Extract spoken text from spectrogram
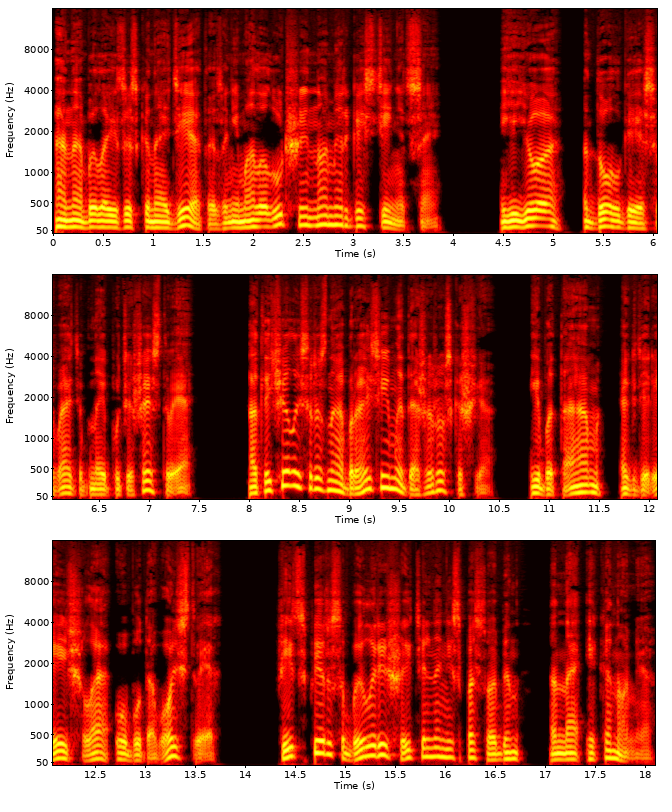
Она была изысканно одета, занимала лучший номер гостиницы. Ее долгое свадебное путешествие отличалось разнообразием и даже роскошью, ибо там, где речь шла об удовольствиях, Фитцпирс был решительно не способен на экономию.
